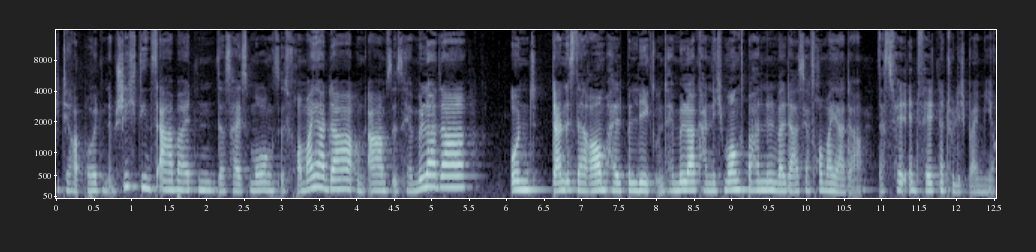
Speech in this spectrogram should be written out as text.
die Therapeuten im Schichtdienst arbeiten. Das heißt, morgens ist Frau Meier da und abends ist Herr Müller da. Und dann ist der Raum halt belegt und Herr Müller kann nicht morgens behandeln, weil da ist ja Frau Meier da. Das entfällt natürlich bei mir.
